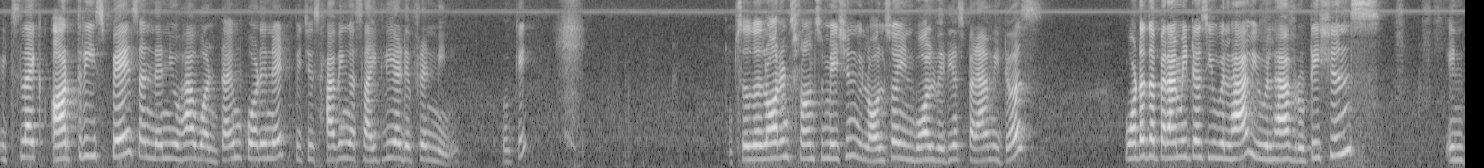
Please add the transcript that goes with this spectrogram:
it is like R3 space and then you have one time coordinate which is having a slightly a different meaning. Okay. So, the Lorentz transformation will also involve various parameters. What are the parameters you will have? You will have rotations, in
